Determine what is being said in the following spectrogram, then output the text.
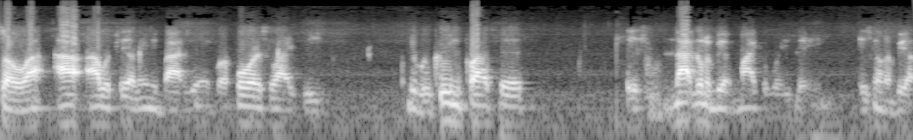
So I, I, I would tell anybody before it's like the the recruiting process, it's not going to be a microwave thing. It's going to be an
